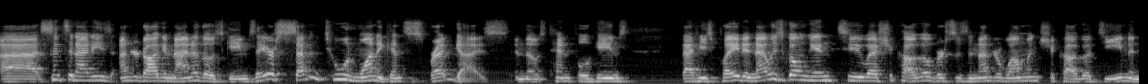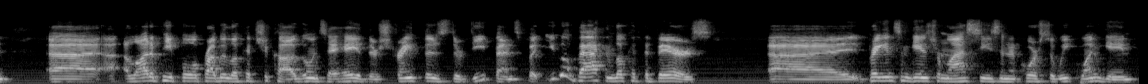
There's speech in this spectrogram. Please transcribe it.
Uh, Cincinnati's underdog in nine of those games. They are 7 2 and 1 against the spread, guys, in those 10 full games that he's played. And now he's going into uh, Chicago versus an underwhelming Chicago team. And uh, a lot of people will probably look at Chicago and say, hey, their strength is their defense. But you go back and look at the Bears uh, bring in some games from last season, of course, the week one game.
